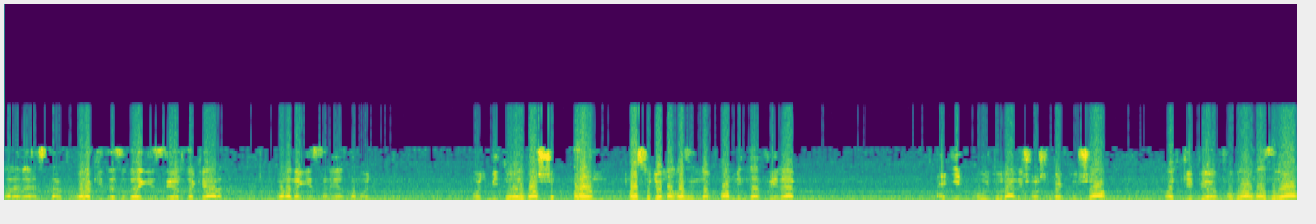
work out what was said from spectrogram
Hanem ez, tehát valakit ez az egész érdekel, akkor nem egészen értem, hogy, hogy mit olvas. Az, hogy a magazinnak van mindenféle egyéb kulturális aspektusa, nagyképűen fogalmazva,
